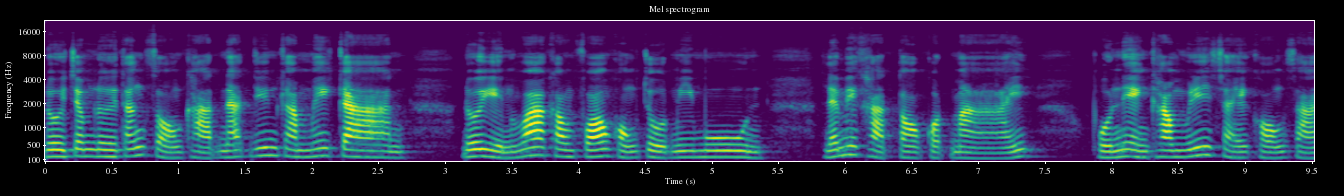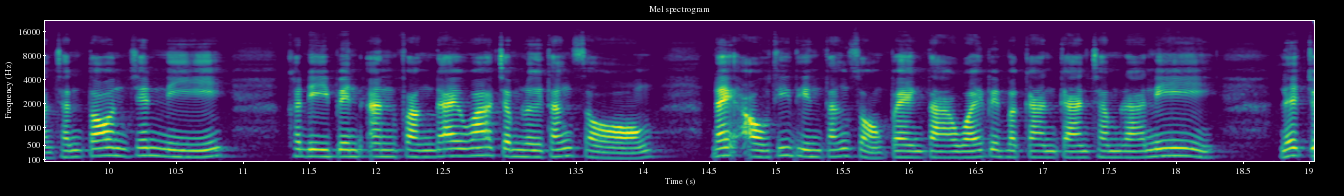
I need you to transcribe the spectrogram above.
โดยจำเลยทั้งสองขาดนัดยื่นคำให้การ โดยเห็นว่าคำฟ้องของโจทย์มีมูล และไม่ขาดต่อกฎหมาย ผลแห่งคำวินิจฉัยของศาลชั้นต้น เช่นนี้ คดีเป็นอันฟังได้ว่าจำเลยทั้งสอง ได้เอาที่ดินทั้งสองแปลงตาไว้เป็นประกันการชำระหนี้ และโจ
